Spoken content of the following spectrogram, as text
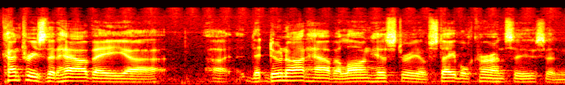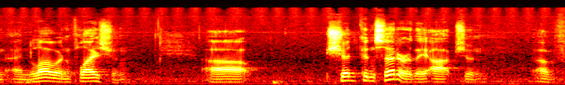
Countries that have a uh, that do not have a long history of stable currencies and, and low inflation uh, should consider the option of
